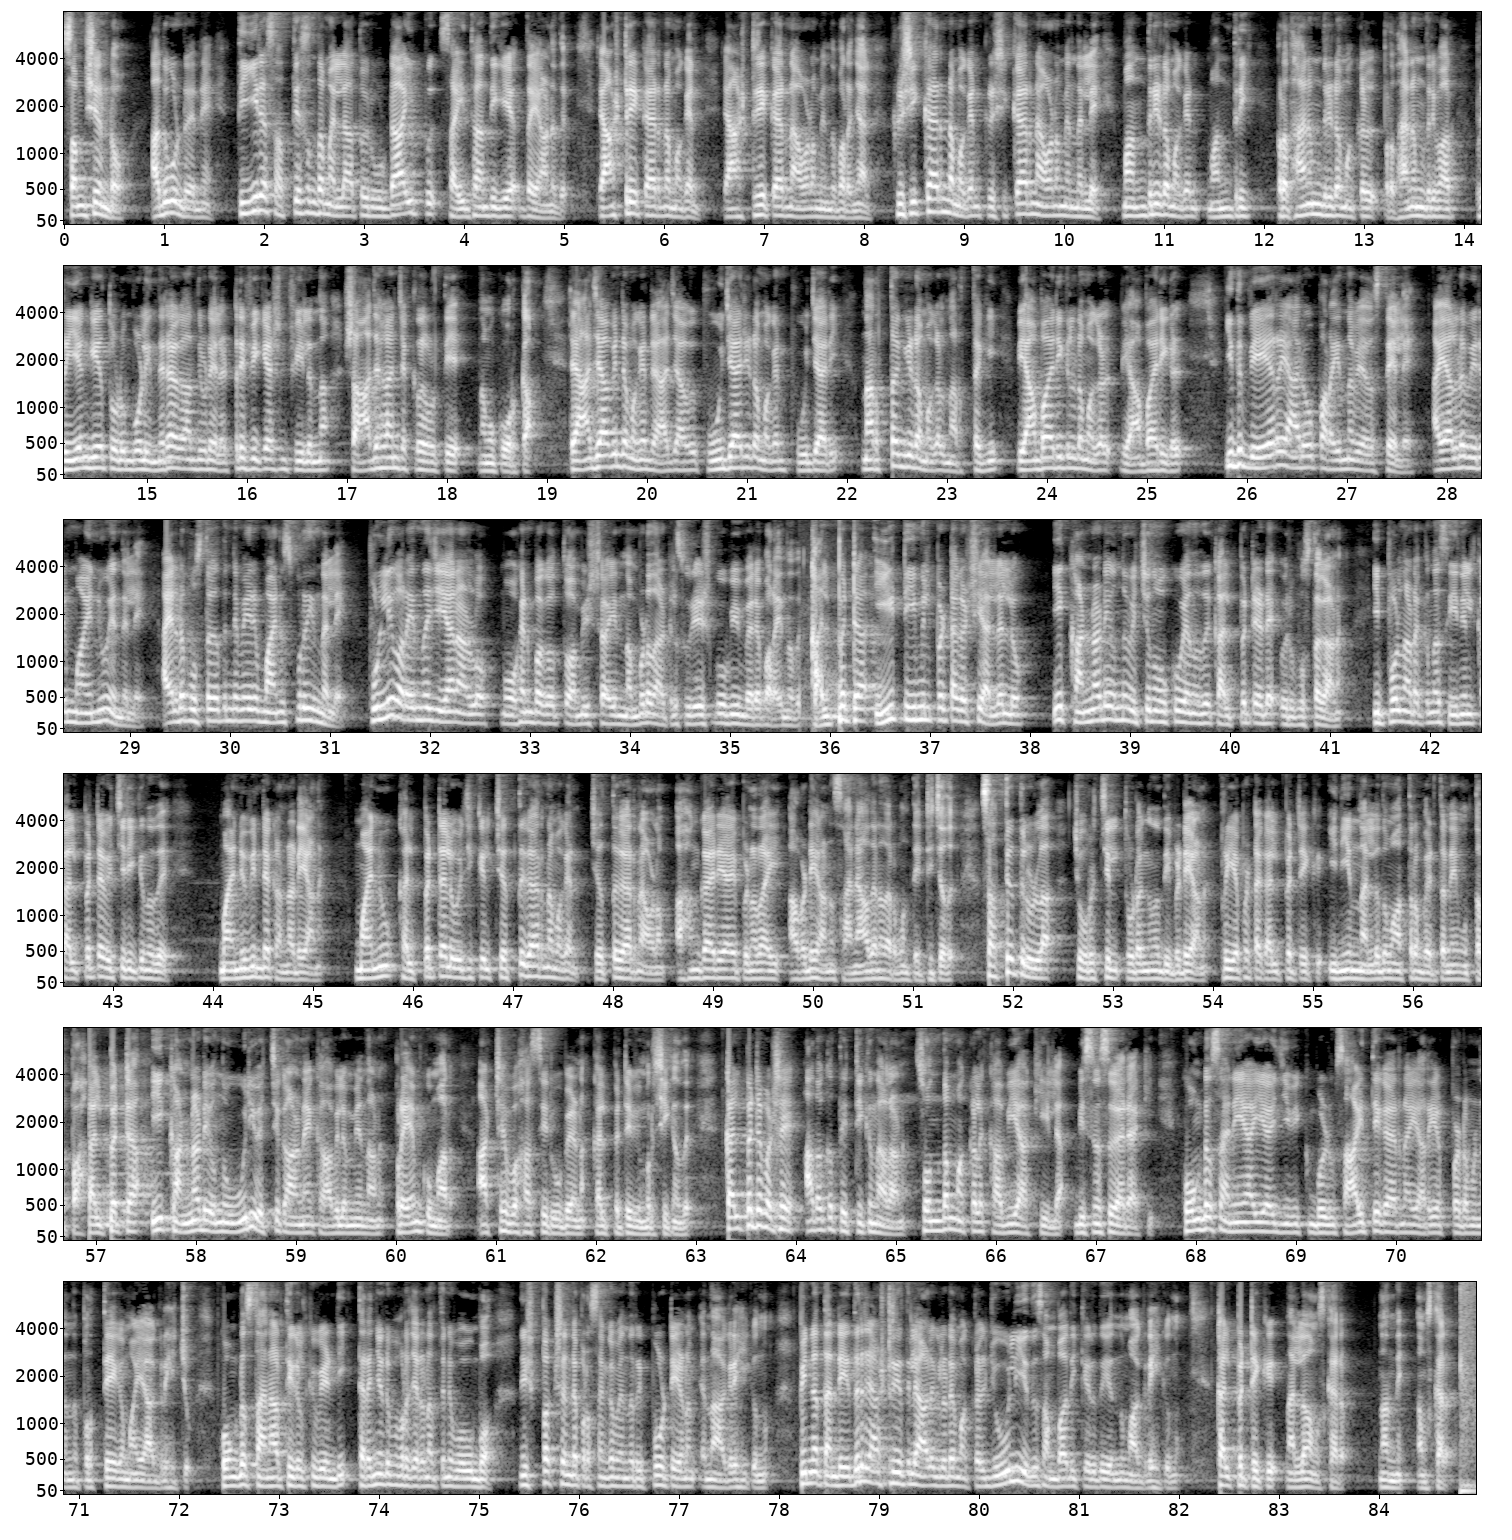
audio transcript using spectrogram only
സംശയമുണ്ടോ? അതുകൊണ്ട് തന്നെ തീരെ സത്യസന്ധമല്ലാത്ത ഒരു ഉഡായിപ്പ് സൈദ്ധാന്തികതയാണിത്. രാഷ്ട്രീയക്കാരന്റെ മകൻ രാഷ്ട്രീയക്കാരനാവണം എന്ന് പറഞ്ഞാൽ കൃഷിക്കാരന്റെ മകൻ കൃഷിക്കാരനാവണം എന്നല്ലേ മന്ത്രിയുടെ മകൻ മന്ത്രി പ്രധാനമന്ത്രിയുടെ മക്കൾ പ്രധാനമന്ത്രിമാർ പ്രിയങ്കയെ തൊടുമ്പോൾ ഇന്ദിരാഗാന്ധിയുടെ ഇലക്ട്രിഫിക്കേഷൻ ഫീൽ എന്ന ഷാജഹാൻ ചക്രവർത്തിയെ നമുക്ക് ഓർക്കാം. രാജാവിന്റെ മകൻ രാജാവ് പൂജാരിയുടെ മകൻ പൂജാരി നർത്തകിയുടെ മകൾ നർത്തകി വ്യാപാരികളുടെ മകൾ വ്യാപാരികൾ. ഇത് വേറെ ആരോ പറയുന്ന വ്യവസ്ഥയല്ലേ? അയാളുടെ പേര് മനു എന്നല്ലേ? അയാളുടെ പുസ്തകത്തിന്റെ പേര് മനുസ്മൃതി എന്നല്ലേ? പുള്ളി പറയുന്നത് ചെയ്യാനാണല്ലോ മോഹൻ ഭഗവത്തും അമിത്ഷായും നമ്മുടെ നാട്ടിൽ സുരേഷ് ഗോപിയും വരെ പറയുന്നത്. കൽപ്പറ്റ ഈ ടീമിൽപ്പെട്ട കക്ഷി അല്ലല്ലോ. ഈ കണ്ണടയൊന്ന് വെച്ചു നോക്കൂ എന്നത് കൽപ്പറ്റയുടെ ഒരു പുസ്തകമാണ്. ഇപ്പോൾ നടക്കുന്ന സീനിൽ കൽപ്പറ്റ വെച്ചിരിക്കുന്നത് മനുവിന്റെ കണ്ണടയാണ്. മനു കൽപ്പറ്റ ലോജിക്കിൽ ചെത്തുകാരന മകൻ ചെത്തുകാരനാവണം. അഹങ്കാരിയായ പിണറായി അവിടെയാണ് സനാതന ധർമ്മം തെറ്റിച്ചത്. സത്യത്തിലുള്ള ചൊറിച്ചിൽ തുടങ്ങുന്നത് ഇവിടെയാണ്. പ്രിയപ്പെട്ട കൽപ്പറ്റയ്ക്ക് ഇനിയും നല്ലത് മാത്രം വരുത്തണേ മുത്തപ്പ. കൽപ്പറ്റ ഈ കണ്ണടയൊന്ന് ഊരി വെച്ച് കാണണേ കാവിലമ്മയെന്നാണ് പ്രേംകുമാർ ആക്ഷേപഹാസ്യ രൂപേണ കൽപ്പറ്റ വിമർശിക്കുന്നത്. കൽപ്പറ്റ പക്ഷേ അതൊക്കെ തെറ്റിക്കുന്ന ആളാണ്. സ്വന്തം മക്കളെ കവിയാക്കിയില്ല ബിസിനസ്സുകാരാക്കി. കോൺഗ്രസ് അനുയായിയായി ജീവിക്കുമ്പോഴും സാഹിത്യകാരനായി അറിയപ്പെടണമെന്ന് പ്രത്യേകമായി ആഗ്രഹിച്ചു. കോൺഗ്രസ് സ്ഥാനാർത്ഥികൾക്ക് വേണ്ടി തെരഞ്ഞെടുപ്പ് പ്രചരണത്തിന് പോകുമ്പോൾ നിഷ്പക്ഷന്റെ പ്രസംഗം എന്ന് റിപ്പോർട്ട് ചെയ്യണം എന്ന് ആഗ്രഹിക്കുന്നു. പിന്നെ തന്റെ എതിർ രാഷ്ട്രീയത്തിലെ ആളുകളുടെ മക്കൾ ജോലി ചെയ്ത് സമ്പാദിക്കരുത് എന്നും ആഗ്രഹിക്കുന്നു. കൽപ്പറ്റയ്ക്ക് നല്ല നമസ്കാരം. നന്ദി. നമസ്കാരം.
